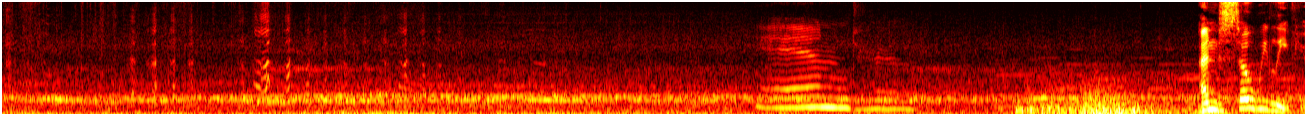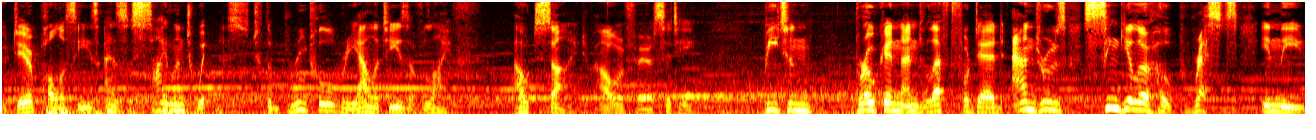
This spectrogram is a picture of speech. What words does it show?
And so we leave you, dear policies, as silent witness to the brutal realities of life outside of our fair city. Beaten, broken, and left for dead, Andrew's singular hope rests in the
